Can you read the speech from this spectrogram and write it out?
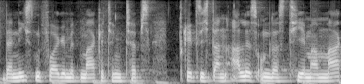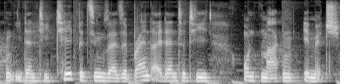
In der nächsten Folge mit Marketing-Tipps dreht sich dann alles um das Thema Markenidentität bzw. Brand Identity und Markenimage.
